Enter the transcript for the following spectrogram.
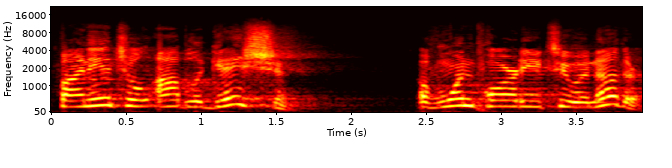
financial obligation of one party to another.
